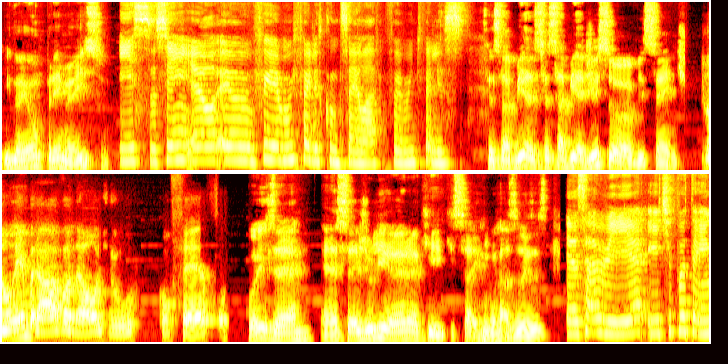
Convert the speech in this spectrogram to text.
e ganhou um prêmio, é isso? Isso, sim. Eu, eu fiquei muito feliz quando saí lá. Foi muito feliz. Você sabia, você sabia disso, Vicente? Não lembrava, não, Ju. Confesso. Pois é, essa é a Juliana que, que saiu no Razões. Eu sabia, e tipo, tem,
